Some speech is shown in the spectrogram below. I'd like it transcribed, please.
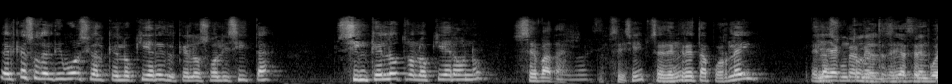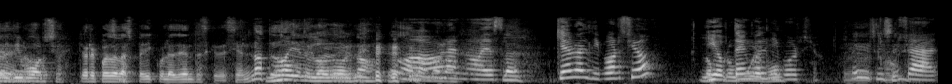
El caso del divorcio, el que lo quiere, el que lo solicita, sin que el otro lo quiera o no, se va a dar. Sí. ¿Sí? Se decreta por ley el Sí, asunto del, actualmente del- ya se del- puede, del ¿no? divorcio. Yo recuerdo las películas de antes que decían, no te No doy te el lo doy, no. No, No, no, no, ahora no. no es. La- Quiero el divorcio Lo y obtengo el divorcio. Sí, sí, sí. O sea,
